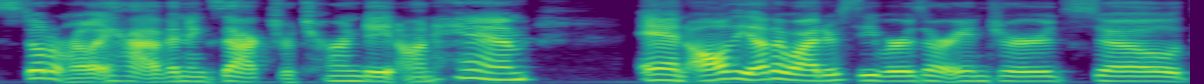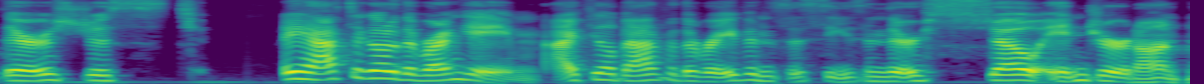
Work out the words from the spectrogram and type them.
still don't really have an exact return date on him. And all the other wide receivers are injured. So there's just they have to go to the run game. I feel bad for the Ravens this season. They're so injured on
